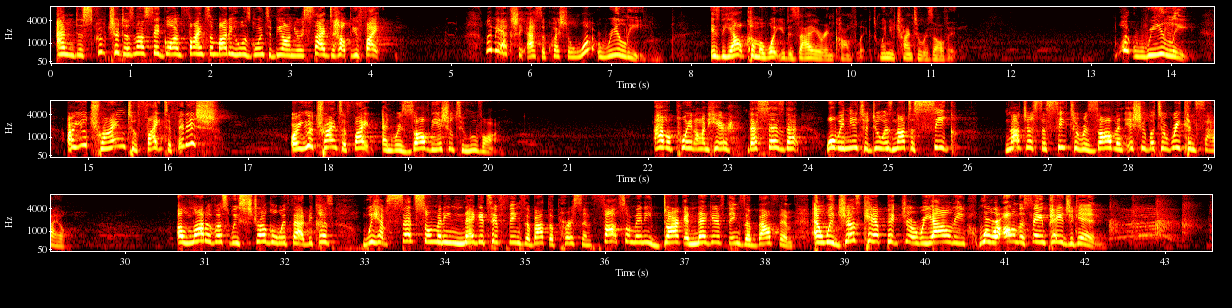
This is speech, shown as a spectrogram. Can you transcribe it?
And the scripture does not say go and find somebody who is going to be on your side to help you fight. Let me actually ask a question what really is the outcome of what you desire in conflict when you're trying to resolve it? What really? Are you trying to fight to finish? Or are you trying to fight and resolve the issue to move on? I have a point on here that says that what we need to do is not to seek, not just to seek to resolve an issue, but to reconcile. A lot of us, we struggle with that because we have said so many negative things about the person, thought so many dark and negative things about them, and we just can't picture a reality where we're on the same page again.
